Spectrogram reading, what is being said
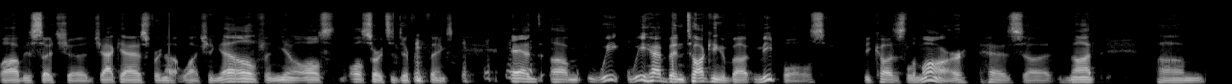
Bob is such a jackass for not watching Elf, and you know all all sorts of different things. and um, we we have been talking about meatballs because Lamar has uh, not um,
